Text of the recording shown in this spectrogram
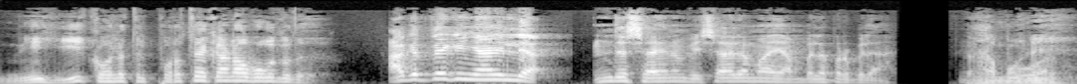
നീ ഈ കോലത്തിൽ പുറത്തേക്കാണോ പോകുന്നത്? അകത്തേക്ക് ഞാനില്ല. എന്റെ ശയനം വിശാലമായ അമ്പലപ്പറപ്പിലാ. മോനെ.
